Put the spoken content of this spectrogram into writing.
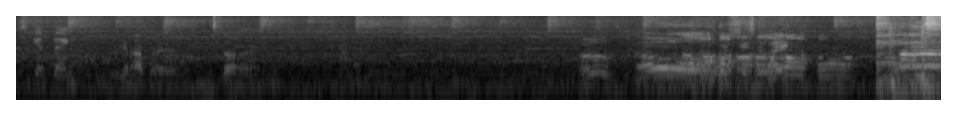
It's a good thing. We can operate it. It's alright. Oh, Oh, she's quick. Alright,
